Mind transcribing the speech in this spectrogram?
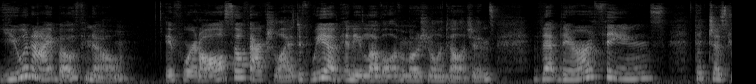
you and i both know if we're at all self-actualized if we have any level of emotional intelligence that there are things that just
